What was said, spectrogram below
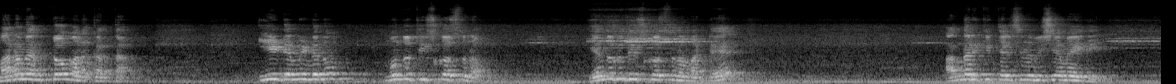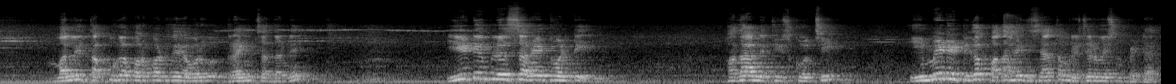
మనం ఎంతో మనకంత. ఈ డిమాండ్ను ముందు తీసుకొస్తున్నాం. ఎందుకు తీసుకొస్తున్నాం అంటే అందరికీ తెలిసిన విషయమే ఇది. మళ్ళీ తప్పుగా పొరపాటుగా ఎవరు గ్రహించద్దండి. ఈడబ్ల్యూఎస్ అనేటువంటి పదాన్ని తీసుకొచ్చి ఇమ్మీడియట్గా పదహైదు శాతం రిజర్వేషన్ పెట్టారు.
